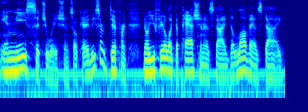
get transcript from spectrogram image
in these situations, okay? These are different. You know, you feel like the passion has died, the love has died,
